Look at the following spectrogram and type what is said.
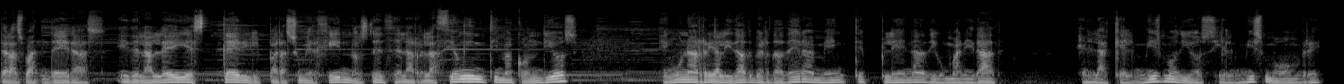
de las banderas y de la ley estéril para sumergirnos desde la relación íntima con Dios en una realidad verdaderamente plena de humanidad, en la que el mismo Dios y el mismo hombre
